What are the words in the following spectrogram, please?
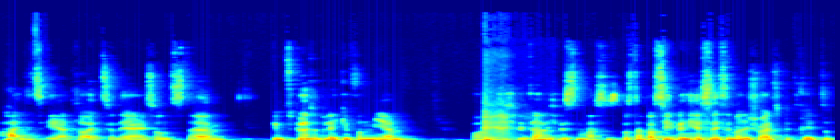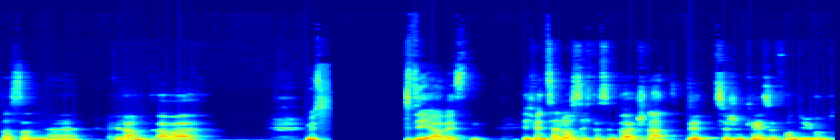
halt jetzt eher traditionell, sonst ähm, gibt es böse Blicke von mir. Und ich will gar nicht wissen, was, was dann passiert, wenn ich das nächste Mal die Schweiz betritt und das dann äh, gelangt. Aber müsst, müsst ihr ja wissen. Ich finde es ja lustig, dass in Deutschland wird zwischen Käsefondue und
